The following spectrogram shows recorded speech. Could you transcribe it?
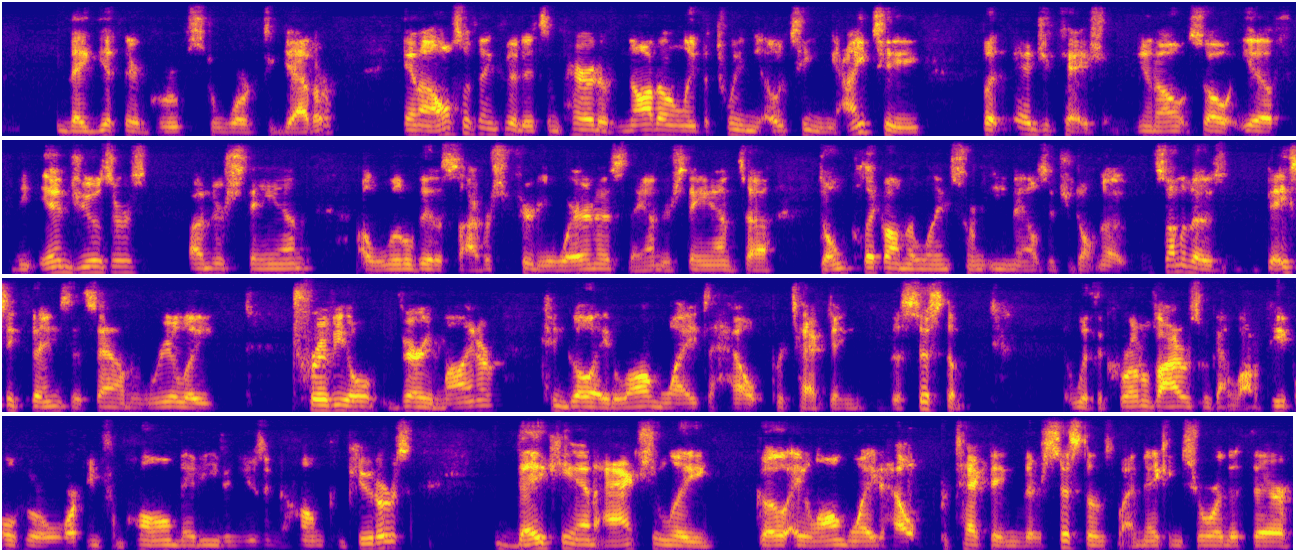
they get their groups to work together. And I also think that it's imperative not only between the OT and the IT, but education. You know, so if the end users understand a little bit of cybersecurity awareness, they understand to don't click on the links from emails that you don't know. Some of those basic things that sound really trivial, very minor, can go a long way to help protecting the system. With the coronavirus, we've got a lot of people who are working from home, maybe even using their home computers. They can actually go a long way to help protecting their systems by making sure that their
